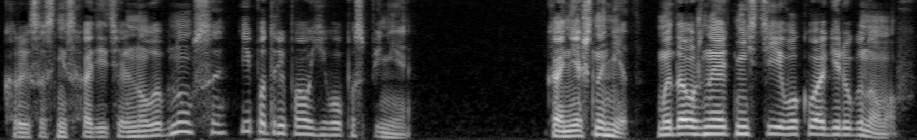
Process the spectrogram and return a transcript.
Крыса снисходительно улыбнулся и потрепал его по спине. «Конечно нет, мы должны отнести его к лагерю гномов».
